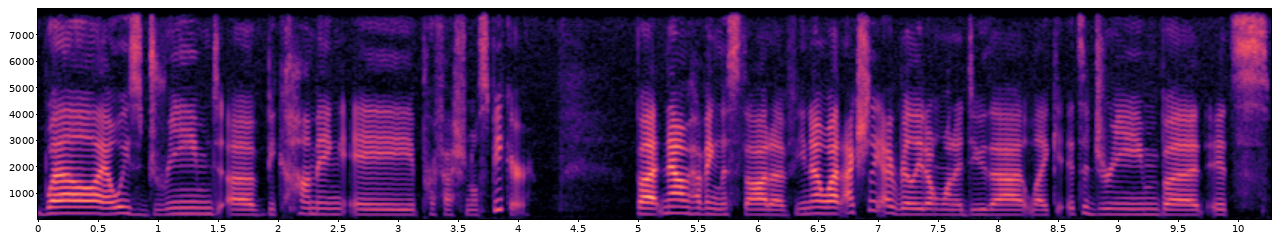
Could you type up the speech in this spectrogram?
well, I always dreamed of becoming a professional speaker. But now I'm having this thought of, you know what, actually I really don't want to do that. Like it's a dream, but it's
